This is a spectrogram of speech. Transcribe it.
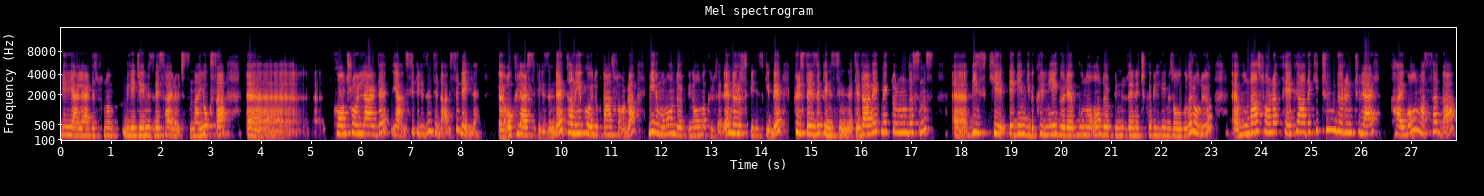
bir yerlerde sunabileceğimiz vesaire açısından yoksa e, kontrollerde yani sifilizin tedavisi belli. E, oküler sifilizinde tanıyı koyduktan sonra minimum 14 gün olmak üzere nörosifiliz gibi kristalize penisilinle tedavi etmek durumundasınız. Ee, biz ki dediğim gibi kliniğe göre bunu 14 günün üzerine çıkabildiğimiz olgular oluyor. Ee, bundan sonra FPA'daki tüm görüntüler kaybolmasa da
